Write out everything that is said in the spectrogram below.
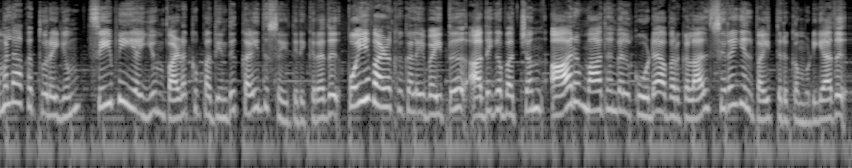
அமலாக்கத்துறையும் சிபிஐயும் வழக்கு பதிந்து கைது செய்திருக்கிறது. பொய் வழக்குகளை வைத்து அதிகபட்சம் ஆறு மாதங்கள் கூட அவர்களால் சிறையில் வைத்திருக்க முடியாது.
